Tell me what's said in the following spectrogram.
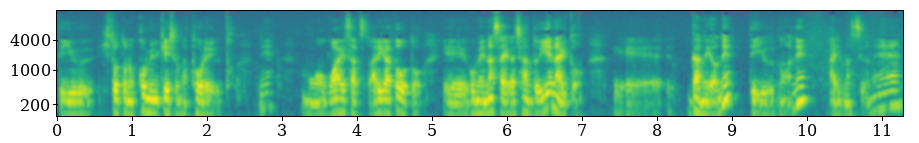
ていう人とのコミュニケーションが取れるとねもうご挨拶とありがとうと、えー、ごめんなさいがちゃんと言えないと、えー、ダメよねっていうのはねありますよね。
